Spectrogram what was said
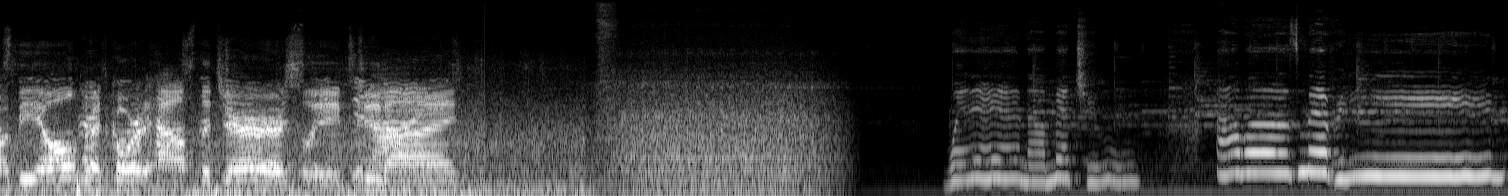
courthouse, the old red courthouse, the jurors sleep tonight. When I met you, I was married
